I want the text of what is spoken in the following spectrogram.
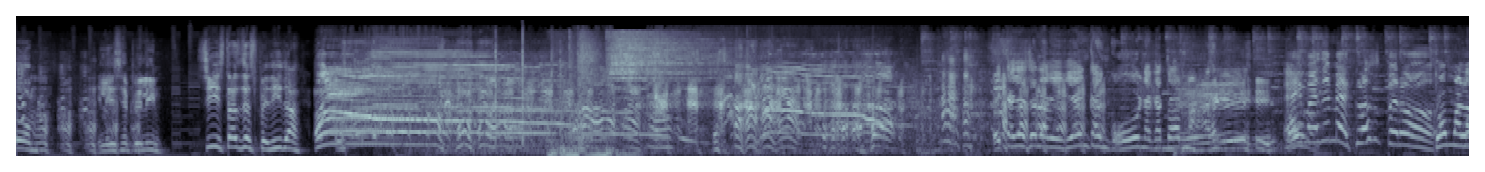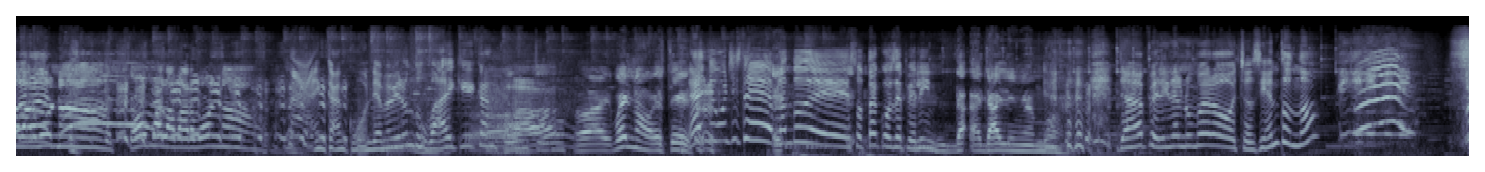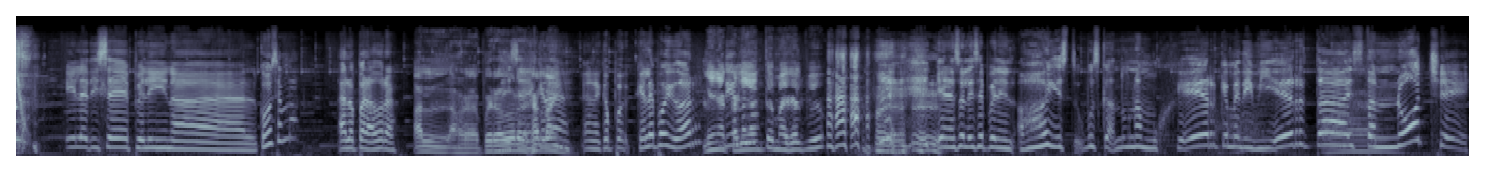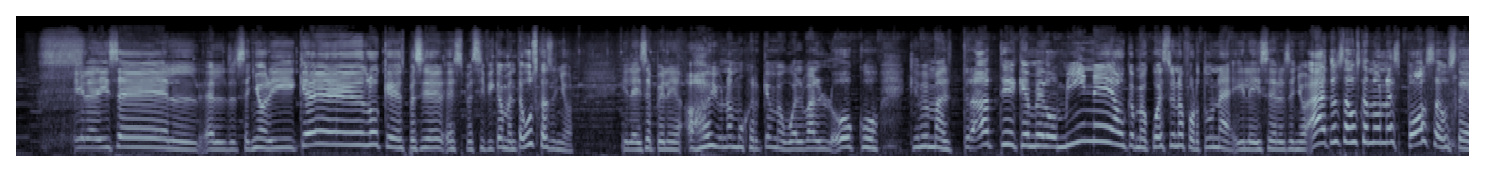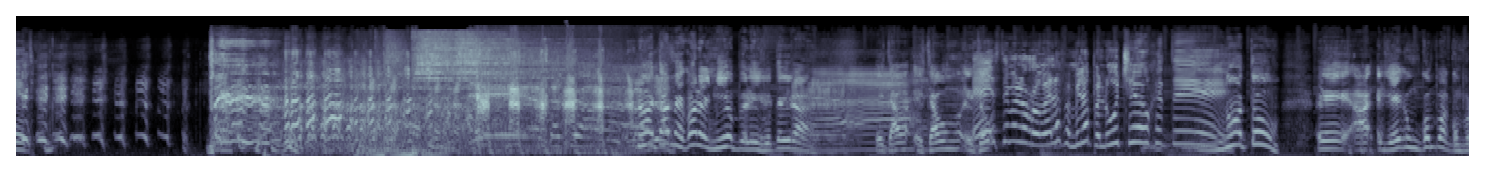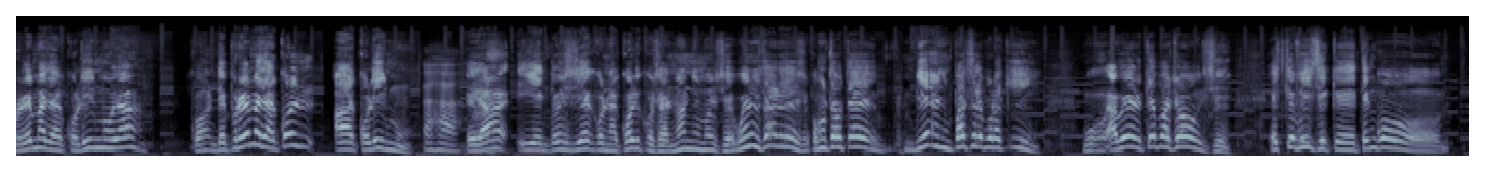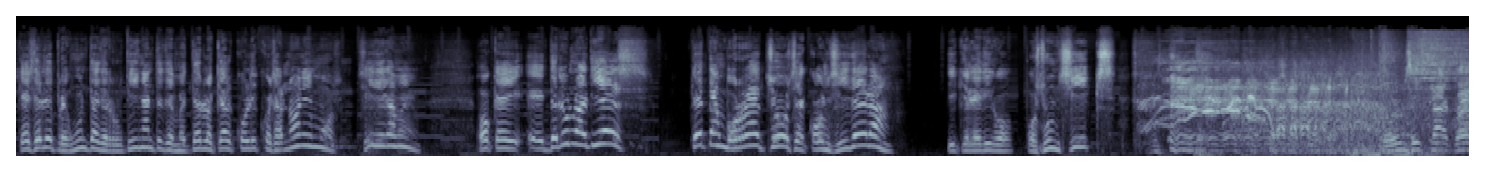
Y le dice Piolín, sí, estás despedida. Esta ya se la vivía en Cancún, acá toda madre. Ey, mándeme al closet, pero. Toma la barbona, toma la barbona. Nah, en Cancún, ya me vieron Dubai, ¿qué Cancún tú? Ay, bueno, este. ¡Eh, tengo un chiste hablando de sotacos de Piolín. dale, mi amor. Llama a Piolín al número 800, ¿no? Y le dice Piolín al... ¿Cómo se llama? A la operadora. A la, a la operadora Dice, de ¿qué, Hotline. le, que ¿Qué le puedo ayudar? Línea caliente, me help you. Y en eso le dice Pelín, ay, estoy buscando una mujer que me divierta esta noche. Y le dice el, el señor, ¿y qué es lo que específicamente busca, señor? Y le dice Pelín, ay, una mujer que me vuelva loco, que me maltrate, que me domine, aunque me cueste una fortuna. Y le dice el señor, ah, entonces está buscando una esposa usted. No, está mejor el mío, pero usted mira. Estaba, estaba un- estaba- Este me lo robé la familia Peluche, ojete. No, tú. Eh, a- llega un compa con problemas de alcoholismo, ¿ya? Con, de problemas de alcohol a alcoholismo. Ajá. ¿verdad? Y entonces llega con Alcohólicos Anónimos y dice, buenas tardes, ¿cómo está usted? Bien, pásale por aquí. "Uh, A ver, ¿qué pasó? Dice, es que fíjese que tengo que hacerle preguntas de rutina antes de meterlo aquí a Alcohólicos Anónimos. Sí, dígame. Ok, eh, del 1 al 10, ¿qué tan borracho se considera? Y que le digo, pues un six. Por un six pack, pues.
